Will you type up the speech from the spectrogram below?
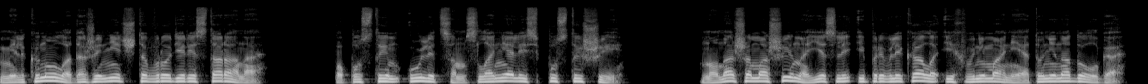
Мелькнуло даже нечто вроде ресторана. По пустым улицам слонялись пустыши. Но наша машина, если и привлекала их внимание, то ненадолго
